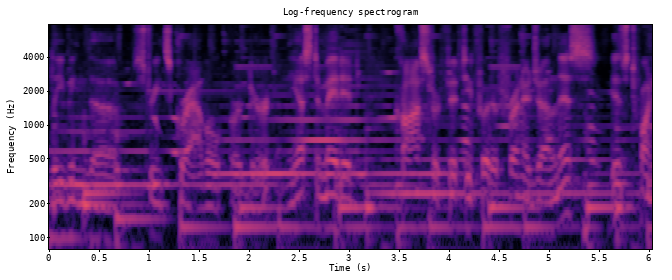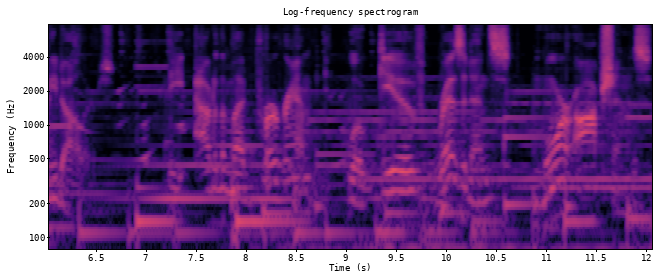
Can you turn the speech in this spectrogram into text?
leaving the streets gravel or dirt. The estimated cost for 50 foot of frontage on this is $20. The Out of the Mud program will give residents more options,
